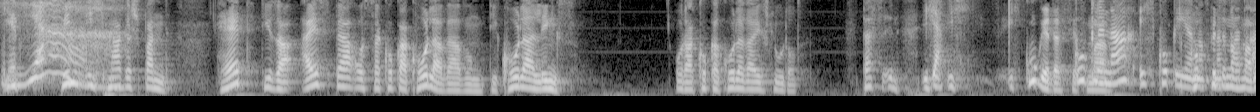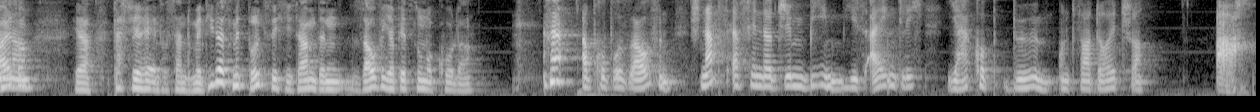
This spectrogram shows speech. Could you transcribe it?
Jetzt Ja. bin ich mal gespannt. Hält dieser Eisbär aus der Coca-Cola-Werbung die Cola links? Oder Coca-Cola da geschludert? Das in, ich, Ja. ich, ich google das jetzt Google mal. nach, ich gucke ja Guck noch bitte nach noch mal was weiter. Ja, das wäre interessant. Und wenn die das mit berücksichtigt haben, dann saufe ich ab jetzt nur noch Cola. Apropos Saufen. Schnapserfinder Jim Beam hieß eigentlich Jakob Böhm und war Deutscher. Ach,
